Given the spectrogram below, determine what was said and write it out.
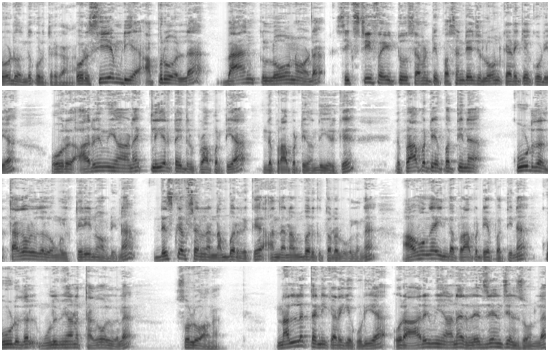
ரோடு வந்து கொடுத்துருக்காங்க. ஒரு சிஎம்டிஏ அப்ரூவலில் பேங்க் லோனோட sixty five to seventy percentage loan கிடைக்கக்கூடிய ஒரு அருமையான கிளியர் டைட்டில் ப்ராப்பர்ட்டியாக இந்த ப்ராப்பர்ட்டி வந்து இருக்குது இந்த ப்ராப்பர்ட்டியை பற்றின கூடுதல் தகவல்கள் உங்களுக்கு தெரியணும் அப்படின்னா டிஸ்கிரிப்ஷனில் நம்பர் இருக்குது அந்த நம்பருக்கு தொடர்பு கொள்ளுங்கள் அவங்க இந்த ப்ராப்பர்ட்டியை பற்றின கூடுதல் முழுமையான தகவல்களை சொல்லுவாங்க. நல்ல தண்ணி கிடைக்கக்கூடிய ஒரு அருமையான ரெசிடென்சியல் ஜோனில்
